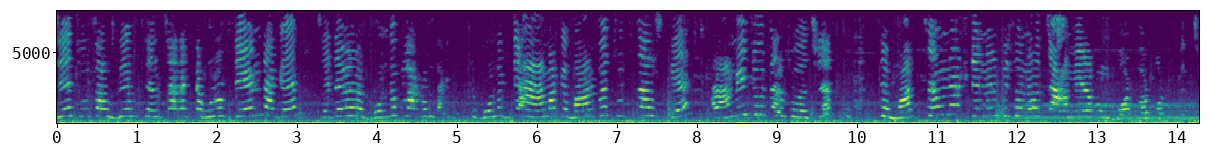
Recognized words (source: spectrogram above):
যে চুলকাম গেম খেলছে, আর একটা হলুদ টেন থাকে সেটা বন্দুক লাগান। থাকে বন্দুক দিয়ে আমাকে মারবে চুলকামকে আর আমি চুলকাম হয়েছে। সে মারছেও না টেনের পিছনে হচ্ছে আমি এরকম বট বট বট করছি।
